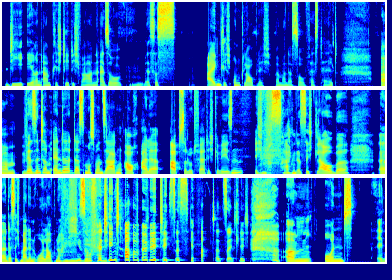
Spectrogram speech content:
die ehrenamtlich tätig waren. Also es ist eigentlich unglaublich, wenn man das so festhält. Ähm, wir sind am Ende, das muss man sagen, auch alle absolut fertig gewesen. Ich muss sagen, dass ich glaube, äh, dass ich meinen Urlaub noch nie so verdient habe wie dieses Jahr tatsächlich. Ähm, und äh,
